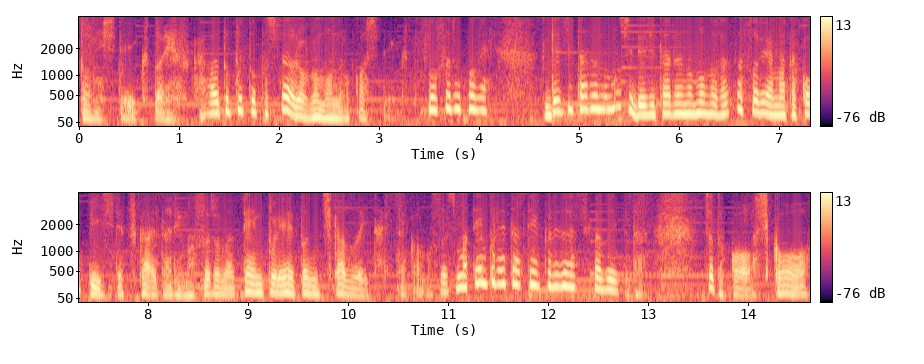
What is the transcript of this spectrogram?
トにしていくというか、アウトプットとしてのログも残していく。そうするとね、デジタルの、もしデジタルのものだったら、それはまたコピーして使えたりもするので、テンプレートに近づいたりとかもするし、まあ、テンプレートはテンプレートに近づいてたら、ちょっとこう、思考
